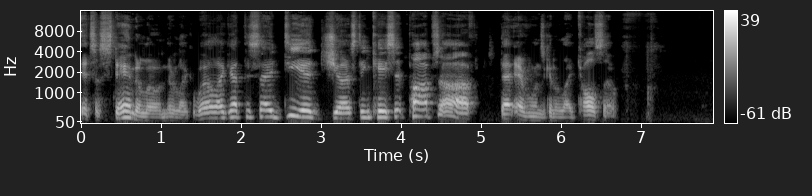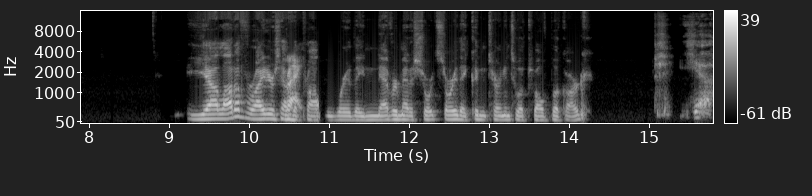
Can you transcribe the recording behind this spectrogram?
it's a standalone. They're like, well, I got this idea just in case it pops off that everyone's gonna like also. yeah, a lot of writers have Right. the problem where they never met a short story they couldn't turn into a 12 book arc. Yeah.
